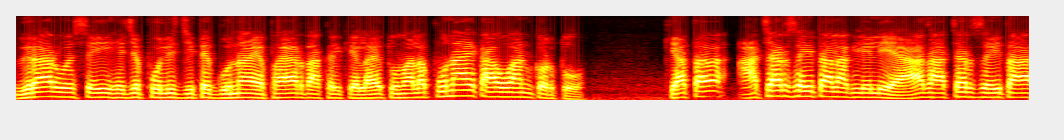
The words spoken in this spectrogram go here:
विरार वसई हे जे पोलीस जिथे गुन्हा एफ आय आर दाखल केला आहे तुम्हाला पुन्हा एक आव्हान करतो की आता आचारसंहिता लागलेली आहे. आज आचारसंहिता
